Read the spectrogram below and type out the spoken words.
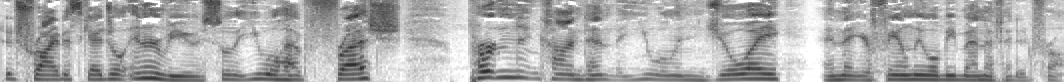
to try to schedule interviews so that you will have fresh, pertinent content that you will enjoy and that your family will be benefited from.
